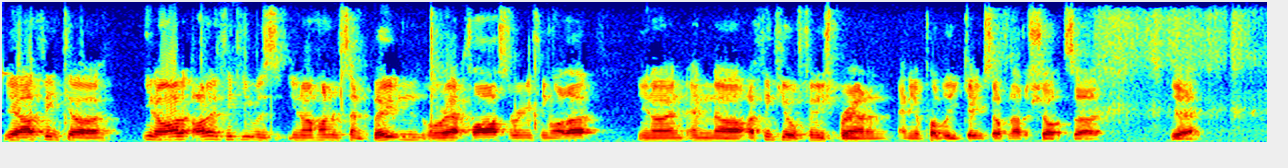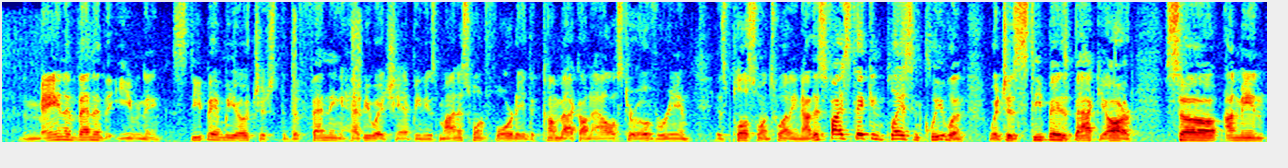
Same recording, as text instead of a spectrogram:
yeah, I think. Uh, you know, I, I don't think he was, you know, 100% beaten or outclassed or anything like that. You know, and, and uh, I think he'll finish Browne and, and he'll probably get himself another shot. So, yeah. The main event of the evening, Stipe Miocic, the defending heavyweight champion, is minus 140. The comeback on Alistair Overeem is plus 120. Now, this fight's taking place in Cleveland, which is Stipe's backyard. So, I mean,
